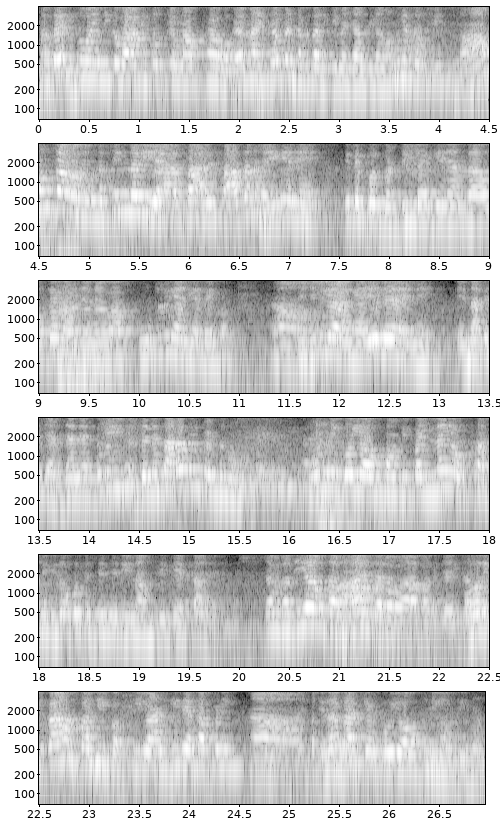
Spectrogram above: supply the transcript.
ਮੈਂ ਤਾਂ ਇੱਥੋਂ ਇੰਨੀ ਕੁ ਵਾਰ ਦੀ ਤੁਰ ਕੇ ਆਉਣਾ ਔਖਾ ਹੋ ਗਿਆ। ਮੈਂ ਕਿਹਾ ਪਿੰਡ ਪਤਾ ਨਹੀਂ ਕਿਵੇਂ ਜਾਂਦੀਆਂ ਹੋਣਗੀਆਂ ਤੁਰ ਕੇ। ਨਾ ਹੁਣ ਤਾਂ ਮਸ਼ੀਨਰੀ ਆ ਸਾਰੇ ਸਾਧਨ ਹੈਗੇ ਨੇ। ਕਿਤੇ ਕੋਈ ਗੱਡੀ ਲੈ ਕੇ ਜਾਂਦਾ ਉਹ ਤੇ ਲੱਗ ਜਾਂਦੇ ਆ ਸਕੂਟਰੀਆਂ ਆਈਆਂ ਦੇਖ। ਹਾਂ। ਬਿਜਲੀ ਵਾਲੀਆਂ ਇਹ ਲੈ ਆਏ ਨੇ। ਇਹਨਾਂ ਤੇ ਚੜ ਜਾਂਦੇ ਆ। ਤੁਰੀ ਫਿਰਦੇ ਨੇ ਸਾਰਾ ਦਿਨ ਪਿੰਡ ਨੂੰ। ਹੁਣ ਨਹੀਂ ਕੋਈ ਔਖ ਆਉਂਦੀ। ਪਹਿਲਾਂ ਹੀ ਔਖਾ ਸੀ ਜਦੋਂ ਕੋਈ ਮਸ਼ੀਨਰੀ ਨਾ ਹੁੰਦੀ ਖੇਤਾਂ 'ਚ। ਚਲ ਵਧੀਆ ਹੁੰਦਾ। ਬਣਾਏ ਚਲੋ ਆ ਵਗ ਜਾਈਦਾ ਹੋਰ ਇੱਕ ਆਹ ਹੁਣ ਪਹੀ ਪੱਕੀ ਬਣ ਗਈ ਦੇਖ ਆਪਣੀ। ਹਾਂ ਇਹ ਇਹਦਾ ਕਰਕੇ ਕੋਈ ਔਖ ਨਹੀਂ ਆਉਂਦੀ ਹੁਣ।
